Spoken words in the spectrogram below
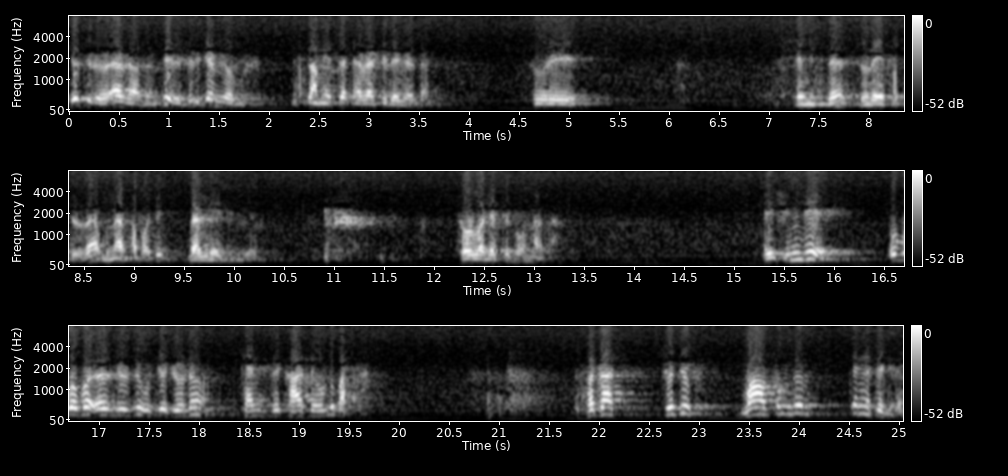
Götürüyor evladını diri diri gömüyormuş. İslamiyet'ten evvelki devirde. Suriye'yi Şemis'te, Sure-i Fatır'da bunlar apaçık belli ediliyor. Sorulacak tabi onlarda. E şimdi bu baba öldürdü o çocuğunu, kendisi katil oldu başka. Fakat çocuk masumdur, cennete gider.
